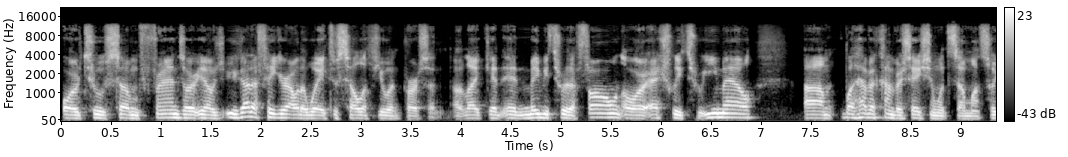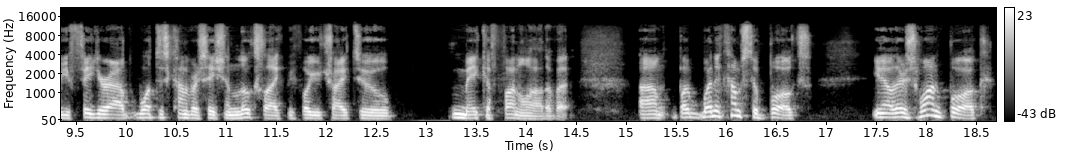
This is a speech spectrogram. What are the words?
or to some friends or you know you got to figure out a way to sell a few in person uh, like in maybe through the phone or actually through email um, but have a conversation with someone. So you figure out what this conversation looks like before you try to make a funnel out of it. Um, but when it comes to books, you know, there's one book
